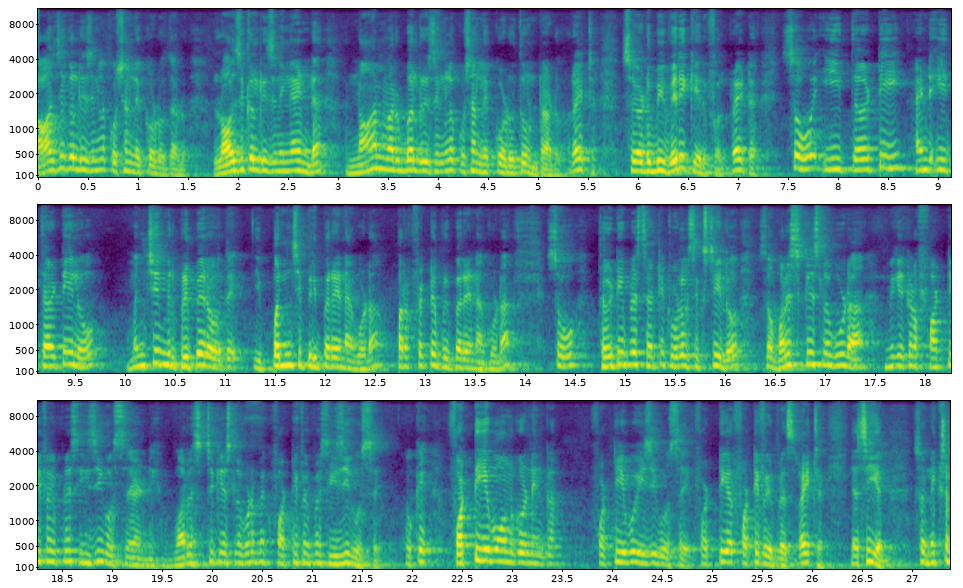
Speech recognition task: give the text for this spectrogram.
లాజికల్ రీజనింగ్లో క్వశ్చన్లు ఎక్కువ అడుగుతాడు. Logical reasoning and non verbal రీజనింగ్లో క్వశ్చన్లు ఎక్కువ అడుగుతూ ఉంటాడు. Right so you to be very careful right so ఈ థర్టీ అండ్ ఈ థర్టీలో మంచిగా మీరు ప్రిపేర్ అవుతాయి ఇప్పటి నుంచి ప్రిపేర్ అయినా కూడా పర్ఫెక్ట్గా ప్రిపేర్ అయినా కూడా so thirty plus thirty total సిక్స్టీలో సో వరస్ట్ కేసులో కూడా మీకు ఇక్కడ ఫార్టీ ఫైవ్ ప్లస్ ఈజీగా వస్తాయండి. వరస్ట్ కేసులో కూడా మీకు ఫార్టీ ఫైవ్ ప్లస్ ఈజీగా వస్తాయి. ఓకే? ఫార్టీ ఏవో అనుకోండి ఇంకా. ఫార్టీ ఏవో ఈజీగా వస్తాయి. Forty or forty five plus right yes here so next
